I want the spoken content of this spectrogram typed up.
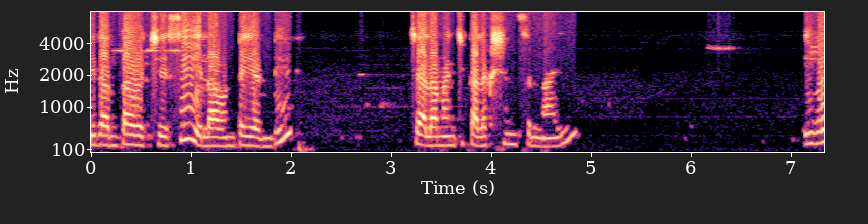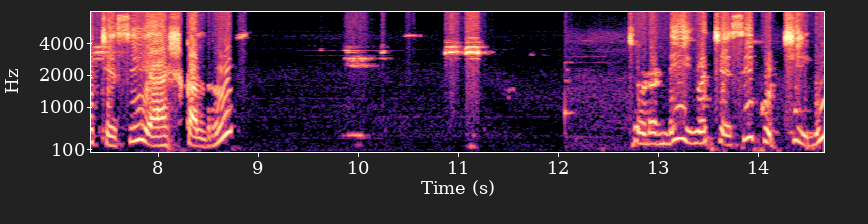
ఇదంతా వచ్చేసి ఇలా ఉంటాయండి. చాలా మంచి కలెక్షన్స్ ఉన్నాయి. ఇవి వచ్చేసి యాష్ కలరు. చూడండి ఇవి వచ్చేసి కుర్చీలు.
